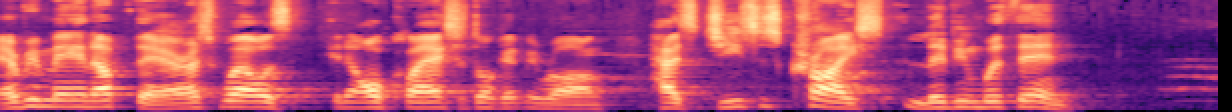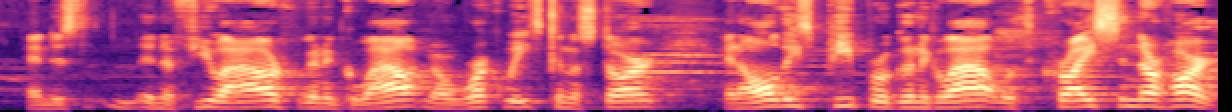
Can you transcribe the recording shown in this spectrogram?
Every man up there, as well as in all classes, don't get me wrong, has Jesus Christ living within. And just in a few hours, we're going to go out and our work week's going to start. And all these people are going to go out with Christ in their heart.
